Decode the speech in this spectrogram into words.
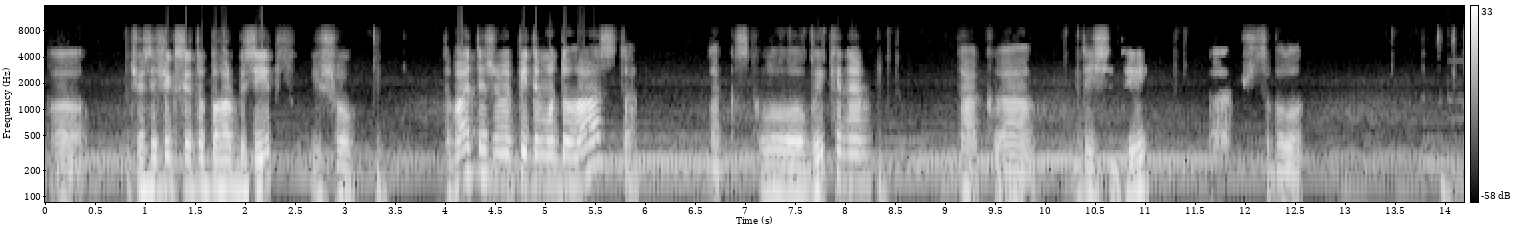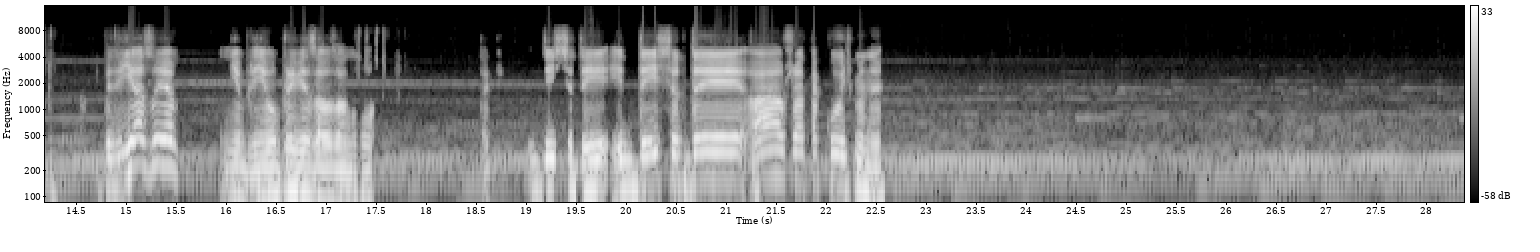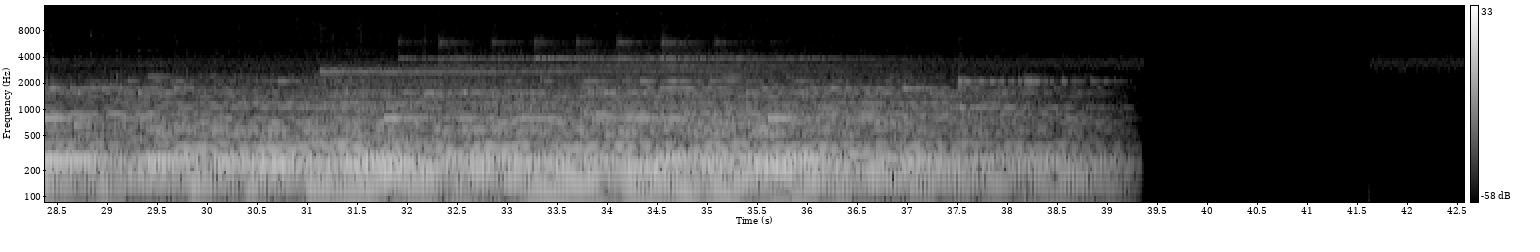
О, щось я фіксую тут по гарбузі ішов. Давайте же ми підемо до Гаста. Так, скло викинемо. Так, а, іди сюди. А, що це було? Підв'язуємо. Ні, блін, я його прив'язав заново. Так, іди сюди, іди сюди. А, вже атакують мене.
